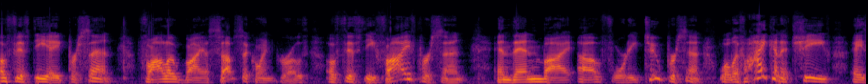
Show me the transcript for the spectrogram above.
of 58%, followed by a subsequent growth of 55% and then by of 42%. Well, if I can achieve a,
